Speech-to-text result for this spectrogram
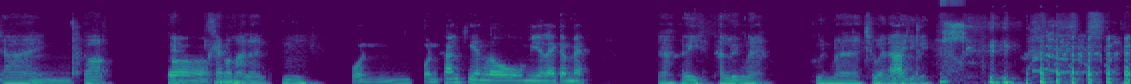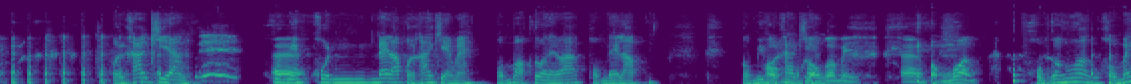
ใช่อืมก็ก็แค่ประมาณนั้น อืมผลผลข้างเคียงเรามีอะไรกันไหม นะเฮ้ยทะลึ่งน่ะคุณมาชวนอะไรฮะอย่างนี้ ผลข้างเคียง คุณเออมีคุณได้รับผลข้างเคียงไหมผมบอกตัวเลยว่า ผมได้รับ ผมมีผผมลข้างผเคียงมก็มีเออผมง่วง ผมก็ง่วง ผมไม่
